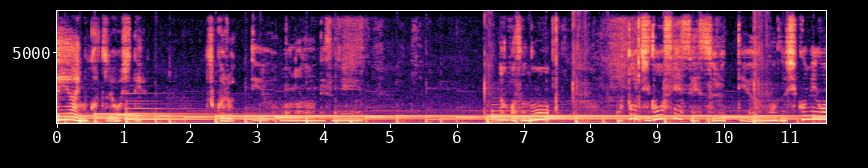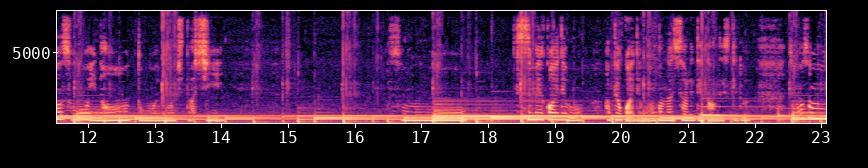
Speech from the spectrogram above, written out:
AI も活用して作るっていうものなんですね。なんかその音自動生成するっていう、まず仕組みがすごいなぁと思いましたし、その、説明会でも発表会でもお話しされてたんですけど、そもそも、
